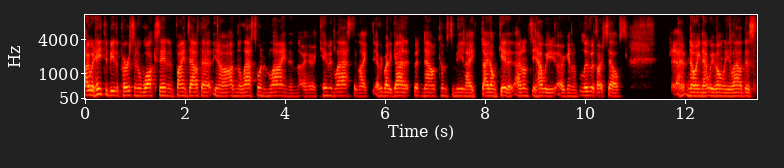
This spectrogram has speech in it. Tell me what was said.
I would hate to be the person who walks in and finds out that you know I'm the last one in line and I came in last and like everybody got it, but now it comes to me and I I don't get it. I don't see how we are going to live with ourselves uh, knowing that we've only allowed this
